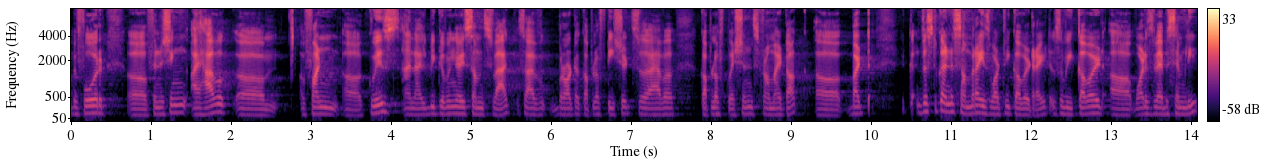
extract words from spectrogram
before finishing, I have a, um, a fun quiz, and I'll be giving you some swag. So I've brought a couple of T-shirts. So I have a couple of questions from my talk. but just to kind of summarize what we covered, right? So we covered what is WebAssembly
